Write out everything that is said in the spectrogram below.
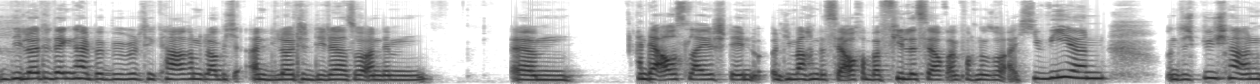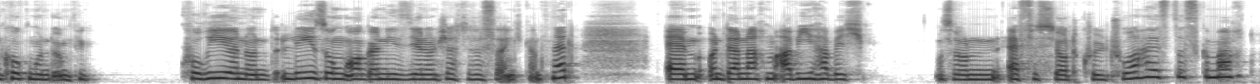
die Leute denken halt bei Bibliothekaren, glaube ich, an die Leute, die da so an dem ähm, an der Ausleihe stehen und die machen das ja auch, aber vieles ja auch einfach nur so archivieren und sich Bücher angucken und irgendwie kurieren und Lesungen organisieren und ich dachte, das ist eigentlich ganz nett. Ähm, und dann nach dem Abi habe ich so ein FSJ Kultur heißt das gemacht.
